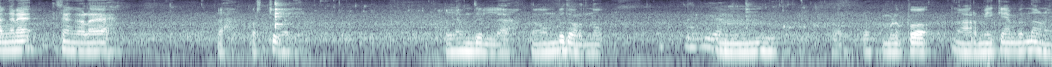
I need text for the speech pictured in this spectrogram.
അങ്ങനെ ഞങ്ങളെ കുറച്ച് മതി അലഹമില്ല നോമ്പ് തുറന്നു. നമ്മളിപ്പോൾ ആർമി ക്യാമ്പിൽ നിന്നാണ്.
